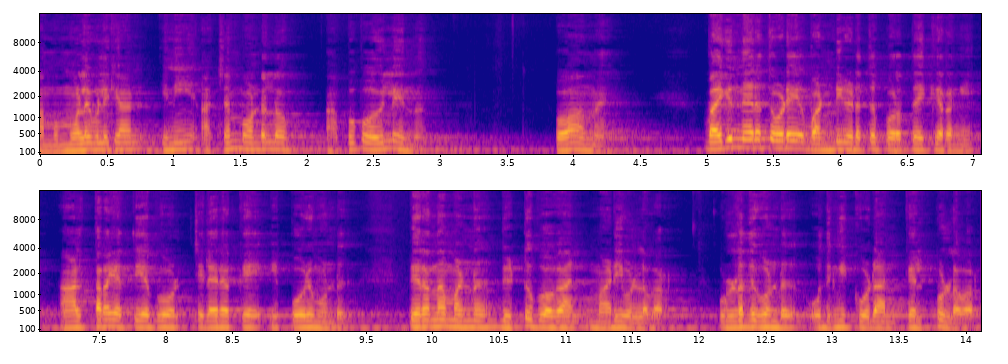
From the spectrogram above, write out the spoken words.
അമ്മമ്മോളെ വിളിക്കാൻ ഇനി അച്ഛൻ പോണ്ടല്ലോ. അപ്പു പോവില്ലേ ഇന്ന്? പോ അമ്മേ. വൈകുന്നേരത്തോടെ വണ്ടിയെടുത്ത് പുറത്തേക്ക് ഇറങ്ങി ആൾത്തറ എത്തിയപ്പോൾ ചിലരൊക്കെ ഇപ്പോഴുമുണ്ട്. പിറന്ന മണ്ണ് വിട്ടുപോകാൻ മടിയുള്ളവർ ഉള്ളതുകൊണ്ട് ഒതുങ്ങിക്കൂടാൻ കെൽപ്പുള്ളവർ.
